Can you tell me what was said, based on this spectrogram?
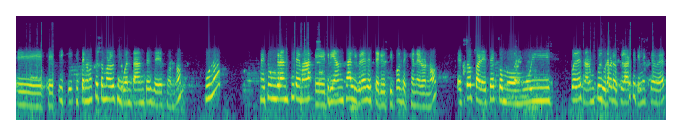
eh, y que, que, tenemos que tomar los en cuenta antes de eso, ¿no? Uno es un gran sistema de crianza libre de estereotipos de género, ¿no? Esto parece como muy puede sonar muy cultura, pero claro que tiene que ver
